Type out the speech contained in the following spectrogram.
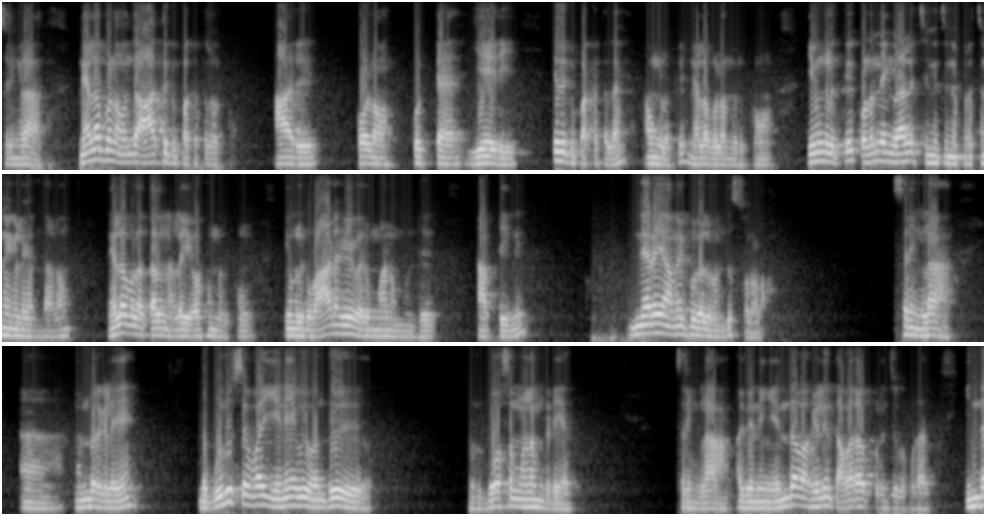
சரிங்களா? நிலபலம் வந்து ஆற்றுக்கு பக்கத்தில் இருக்கும். ஆறு குளம் குட்டை ஏரி இதுக்கு பக்கத்தில் அவங்களுக்கு நிலபலம் இருக்கும். இவங்களுக்கு குழந்தைங்களால சின்ன சின்ன பிரச்சனைகள் இருந்தாலும் நிலபலத்தால் நல்ல யோகம் இருக்கும். இவங்களுக்கு வாடகை வருமானம் உண்டு அப்படின்னு நிறைய அமைப்புகள் வந்து சொல்லலாம். சரிங்களா? ஆஹ் நண்பர்களே இந்த குரு செவ்வாய் இணைவு வந்து ஒரு தோஷமெல்லாம் கிடையாது. சரிங்களா? அதை நீங்கள் எந்த வகையிலும் தவறாக புரிஞ்சுக்க கூடாது. இந்த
